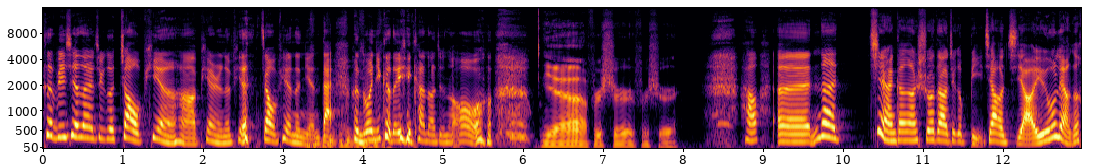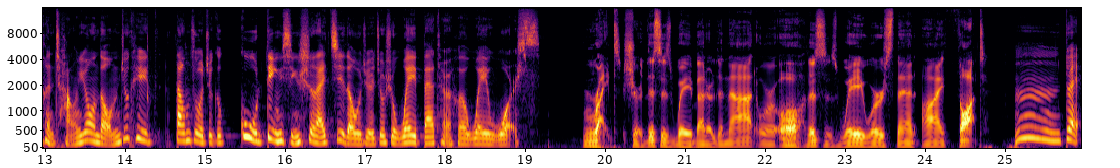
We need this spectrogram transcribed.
特别现在这个照片哈，骗人的骗照片的年代，很多你可能一看到真的哦。 Yeah, for sure, for sure. 好，呃，那 既然刚刚说到这个比较级啊，也有两个很常用的，我们就可以当做这个固定形式来记的。我觉得就是 way better 和 way worse。Right, sure. This is way better than that, or oh, this is way worse than I thought. 嗯，对。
